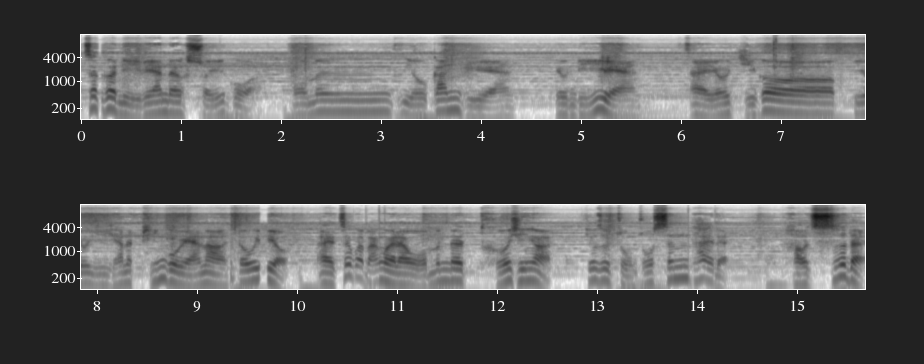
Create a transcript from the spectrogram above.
这个里边的水果。我们有柑橘园，有梨园，哎，有几个，比如以前的苹果园呐，都有。哎，这块板块呢，我们的核心啊，就是种出生态的、好吃的、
